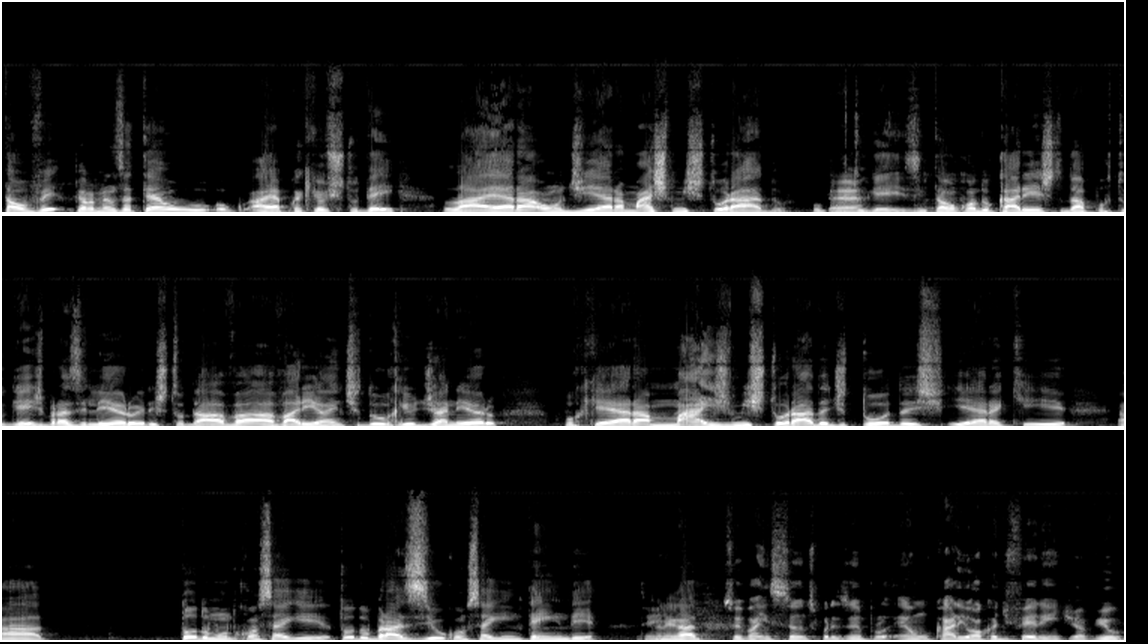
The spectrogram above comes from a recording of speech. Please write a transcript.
talvez, pelo menos até o- a época que eu estudei, lá era onde era mais misturado o É. português. Então, quando o cara ia estudar português brasileiro, ele estudava a variante do Rio de Janeiro, porque era a mais misturada de todas e era que ah, todo mundo consegue, todo o Brasil consegue entender, Tem. tá ligado? Você vai em Santos, por exemplo, é um carioca diferente, já viu?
